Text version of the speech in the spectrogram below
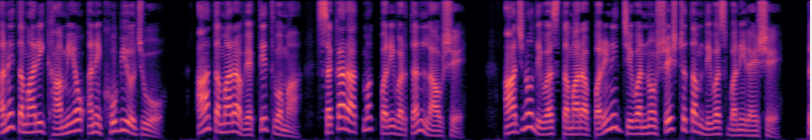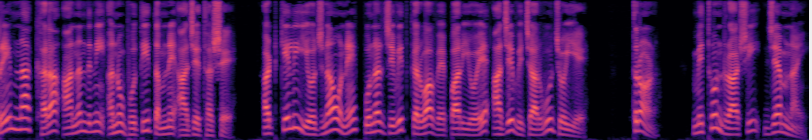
અને તમારી ખામીઓ અને ખૂબીઓ જુઓ. આ તમારા વ્યક્તિત્વમાં સકારાત્મક પરિવર્તન લાવશે. આજનો દિવસ તમારા પરિણિત જીવનનો શ્રેષ્ઠતમ દિવસ બની રહેશે. પ્રેમના ખરા આનંદની અનુભૂતિ તમને આજે થશે. અટકેલી યોજનાઓને પુનર્જીવિત કરવા વેપારીઓએ આજે વિચારવું જોઈએ. ત્રણ. મિથુન રાશિ, જેમનાઈ.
